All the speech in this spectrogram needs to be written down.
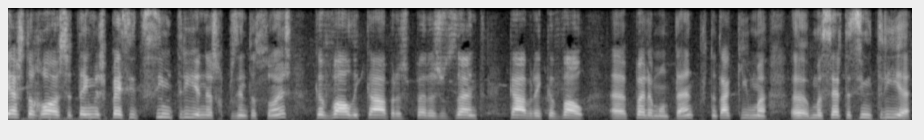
que esta rocha tem uma espécie de simetria nas representações, cavalo e cabras para jusante, cabra e cavalo uh, para montante, portanto há aqui uma, uh, uma certa simetria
